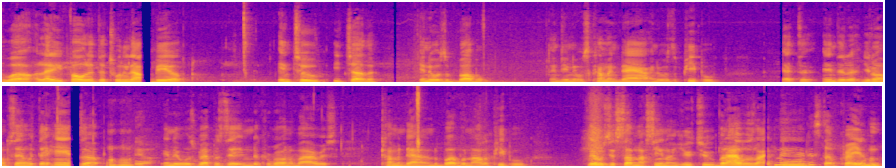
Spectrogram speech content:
Well, a lady folded the twenty dollar bill into each other, and there was a bubble, and then it was coming down, and there was the people at the end of the, you know what I'm saying, with their hands up, Yeah. and it was representing the coronavirus coming down in the bubble, and all the people. It was just something I seen on YouTube, but I was like, man, this stuff crazy. I'm-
